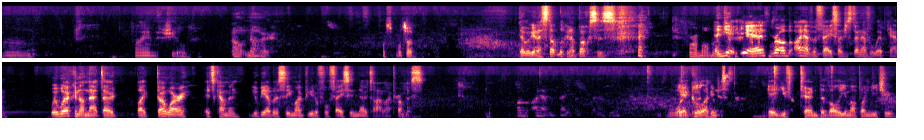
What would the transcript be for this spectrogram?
Um, find shield. Oh no, What's what's up that we're gonna stop looking at boxes. for a moment? and yeah, yeah, Rob, I have a face. I just don't have a webcam. We're working on that though. Like, don't worry, it's coming. You'll be able to see my beautiful face in no time. I promise. I have a What- Yeah, cool. I can just. Yeah, you've turned the volume up on YouTube.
